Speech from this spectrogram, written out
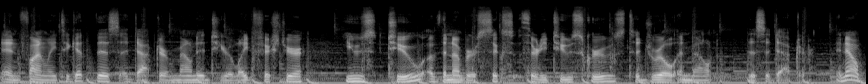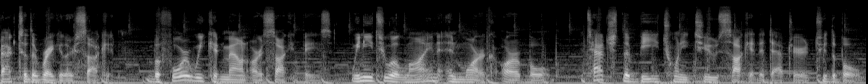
And finally, to get this adapter mounted to your light fixture, use two of the number 632 screws to drill and mount this adapter. And now back to the regular socket. Before we can mount our socket base, we need to align and mark our bulb. Attach the B22 socket adapter to the bulb.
